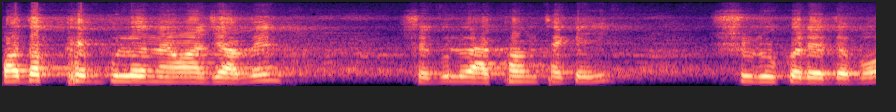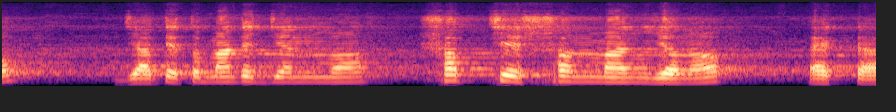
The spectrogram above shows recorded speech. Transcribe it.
পদক্ষেপগুলো নেওয়া যাবে সেগুলো এখন থেকেই শুরু করে দেব যাতে তোমাদের জন্য সবচেয়ে সম্মানজনক একটা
